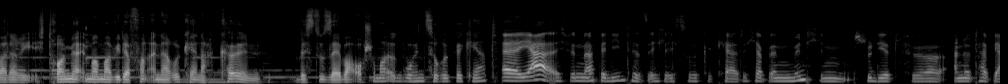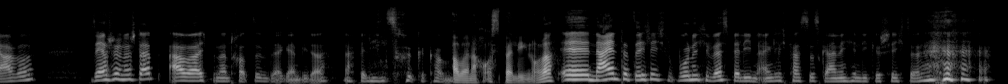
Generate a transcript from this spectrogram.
Valerie, ich träume ja immer mal wieder von einer Rückkehr nach Köln. Bist du selber auch schon mal irgendwohin zurückgekehrt? Äh, ja, ich bin nach Berlin tatsächlich zurückgekehrt. Ich habe in München studiert für anderthalb Jahre sehr schöne Stadt, aber ich bin dann trotzdem sehr gern wieder nach Berlin zurückgekommen. Aber nach Ostberlin, oder? Äh, nein, tatsächlich wohne ich in Westberlin. Eigentlich passt das gar nicht in die Geschichte.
